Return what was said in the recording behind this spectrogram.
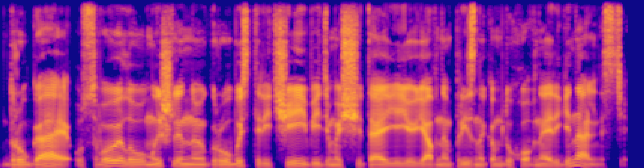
Другая усвоила умышленную грубость речей, видимо, считая ее явным признаком духовной оригинальности.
